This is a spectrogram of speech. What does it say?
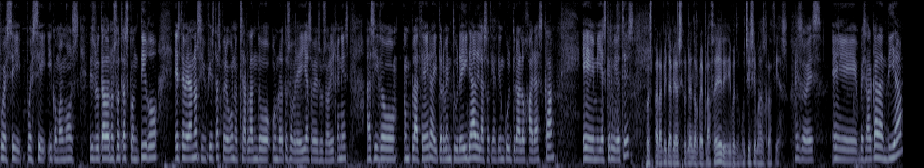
Pues sí, pues sí, y como hemos disfrutado nosotras contigo este verano sin fiestas, pero bueno, charlando un rato sobre ellas, sobre sus orígenes, ha sido un placer, Aitor Ventureira de la Asociación Cultural Ojarasca, eh, Bioches, Pues para mí también ha sido un enorme placer y bueno, muchísimas gracias. eso es, eh, besar cada día,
